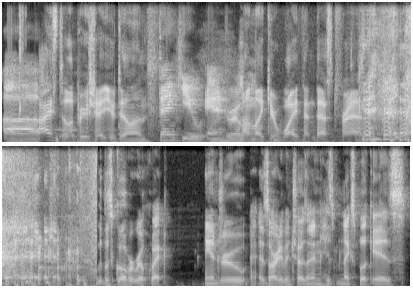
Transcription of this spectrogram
Uh, I still appreciate you, Dylan. thank you, Andrew. Unlike your wife and best friend. Let's go over it real quick. Andrew has already been chosen, and his next book is.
